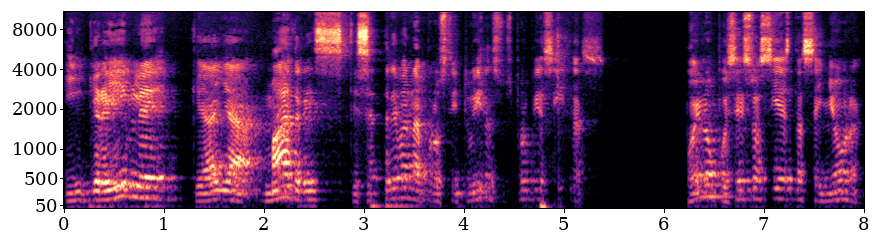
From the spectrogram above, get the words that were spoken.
Increíble que haya madres que se atrevan a prostituir a sus propias hijas. Bueno, pues eso hacía esta señora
